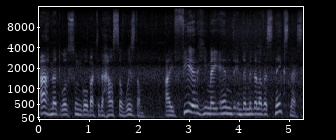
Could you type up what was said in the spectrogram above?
Ahmed will soon go back to the House of Wisdom. I fear he may end in the middle of a snake's nest.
